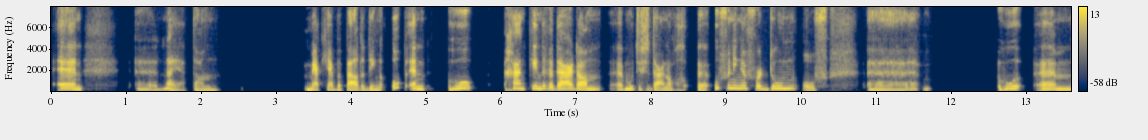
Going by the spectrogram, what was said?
En nou ja, dan merk jij bepaalde dingen op. En hoe gaan kinderen daar dan, moeten ze daar nog oefeningen voor doen? Of hoe ehm,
